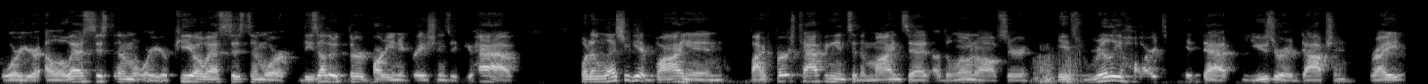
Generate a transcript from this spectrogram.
or your LOS system or your POS system or these other third party integrations that you have. But unless you get buy in by first tapping into the mindset of the loan officer, it's really hard to get that user adoption, right?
